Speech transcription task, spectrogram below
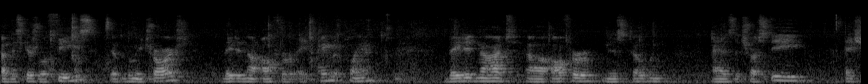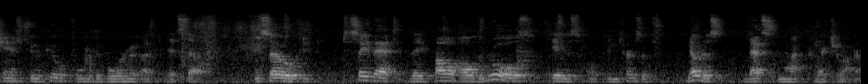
of the schedule of fees that were going to be charged. They did not offer a payment plan. They did not uh, offer Ms. Tobin, as the trustee, a chance to appeal before the board uh, itself. And so, to say that they follow all the rules is, in terms of notice, that's not correct, Your Honor.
